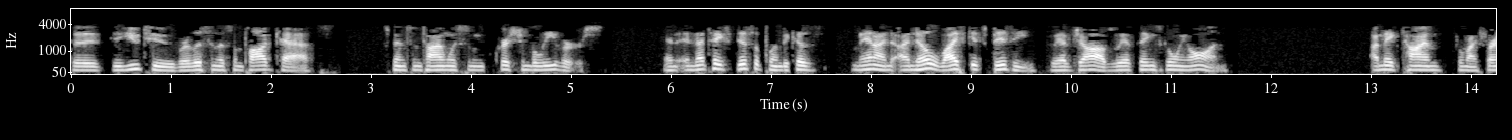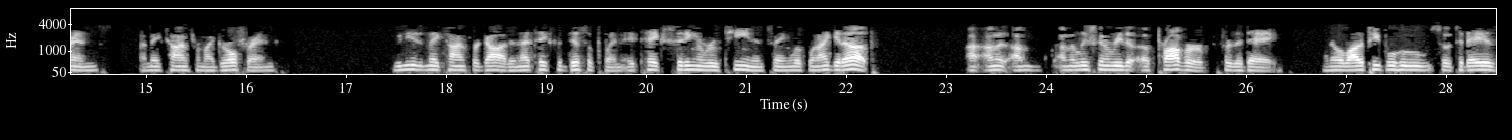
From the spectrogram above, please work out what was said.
the, the YouTube or listen to some podcasts. Spend some time with some Christian believers, and and that takes discipline because man, I I know life gets busy. We have jobs. We have things going on. I make time for my friends. I make time for my girlfriend. We need to make time for God, and that takes a discipline. It takes sitting a routine and saying, "Look, when I get up, I'm I'm I'm at least going to read a, a proverb for the day." I know a lot of people who. So today is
